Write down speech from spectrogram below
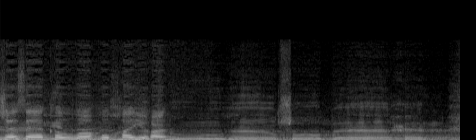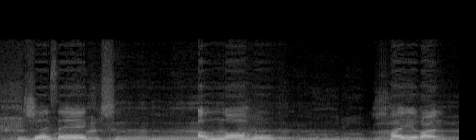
Jazakallahu khairan صباحا جزاك الله خيرا.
